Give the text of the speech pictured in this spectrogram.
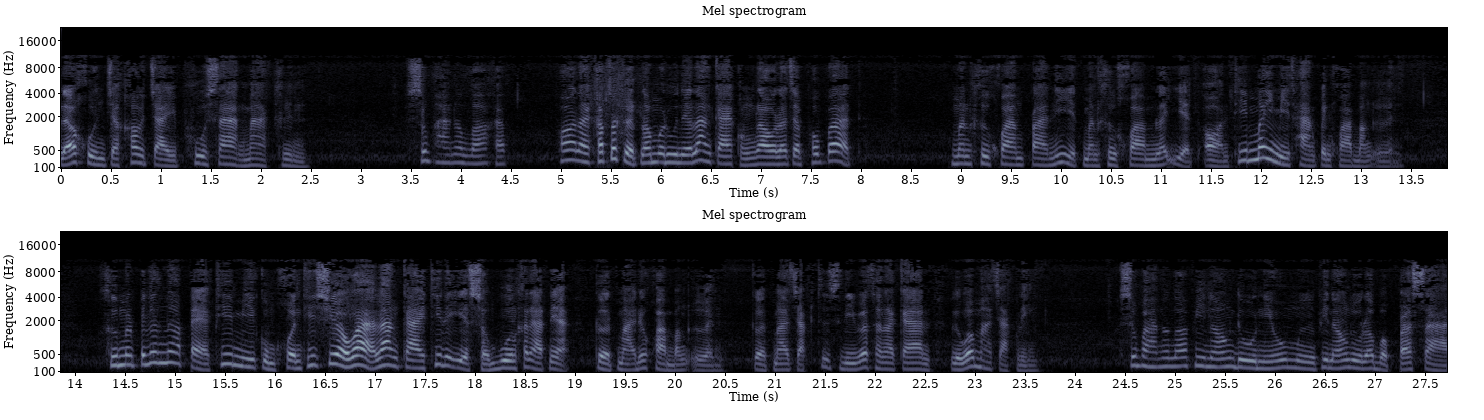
แล้วคุณจะเข้าใจผู้สร้างมากขึ้น สุภานัลลอฮ์ครับ เพราะอะไรครับถ้าเกิดเรามาดูในร่างกายของเราเราจะพบว่ามันคือความปราณีตมันคือความละเอียดอ่อนที่ไม่มีทางเป็นความบังเอิญ คือมันเป็นเรื่องน่าแปลกที่มีกลุ่มคนที่เชื่อว่าร่างกายที่ละเอียดสมบูรณ์ขนาดเนี่ยเกิดมาด้วยความบังเอิญ เกิดมาจากทฤษฎีวัฒนาการหรือว่ามาจากลิงสุบานัลลอฮ์พี่น้องดูนิ้วมือ พี่น้องดูระบบประสาท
